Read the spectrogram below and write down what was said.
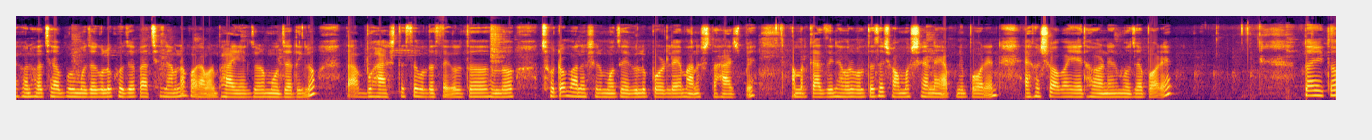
এখন হচ্ছে আব্বুর মোজাগুলো খুঁজে পাচ্ছিলাম না, পরে আমার ভাই একজন মোজা দিল। তা আব্বু হাসতেছে, বলতেছে, এগুলো তো হলো ছোটো মানুষের মোজা, এগুলো পরলে মানুষ তো হাসবে। আমার কাজিন আবার বলতেছে, সমস্যা নেই, আপনি পরেন এখন সবাই এ ধরনের ধরনের মোজা পরে তাই তো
